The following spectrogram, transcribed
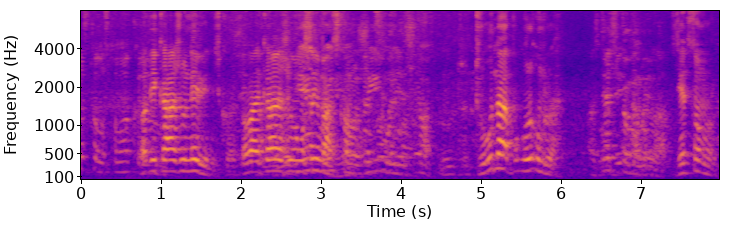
Ostalo stomaka? Ovi kažu nevjerničko, ovaj kažu muslimansko. Trudna umrla. A s djetetom umrla? S djetetom umrla.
